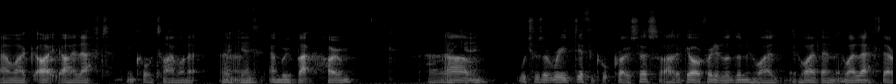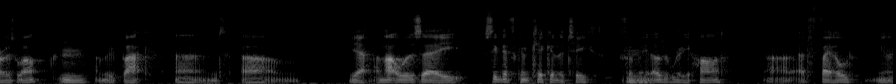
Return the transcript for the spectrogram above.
um, like I, I left and called time on it, and, Okay. and moved back home. Ah, okay. um, which was a really difficult process. I had a girlfriend in London who I who I then who I left there as well. Mm. I moved back, and um, yeah, and that was a significant kick in the teeth for me. Mm. That was really hard. uh, had failed, you know,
